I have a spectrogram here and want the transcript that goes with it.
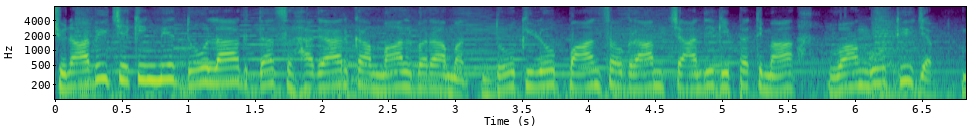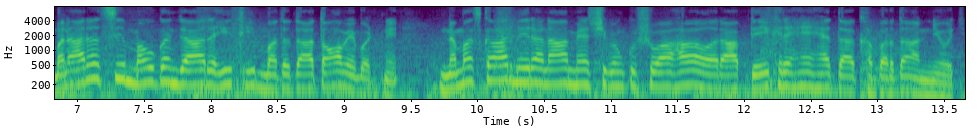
चुनावी चेकिंग में दो लाख दस हज़ार का माल बरामद। दो किलो पाँच सौ ग्राम चांदी की प्रतिमा व अंगूठी जब्त। बनारस से मऊगंज आ रही थी मतदाताओं में बटने। नमस्कार, मेरा नाम है शिवम कुशवाहा और आप देख रहे हैं द खबरदार न्यूज़।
